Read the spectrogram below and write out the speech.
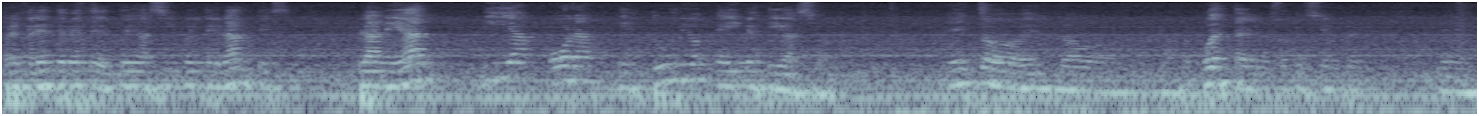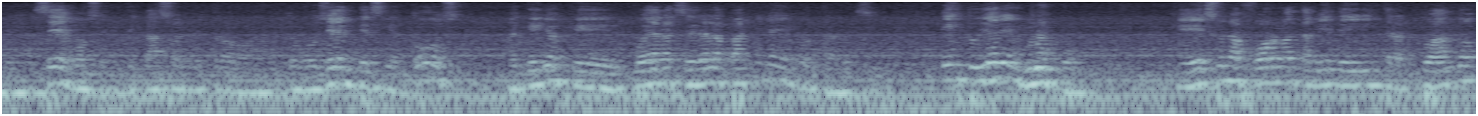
preferentemente de 3 a 5 integrantes, planear día, hora de estudio e investigación. Esto es lo, la propuesta que nosotros siempre les, hacemos, en este caso a nuestros, oyentes y a todos aquellos que puedan acceder a la página y encontrarlos. Estudiar en grupo, que es una forma también de ir interactuando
